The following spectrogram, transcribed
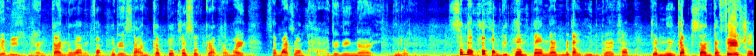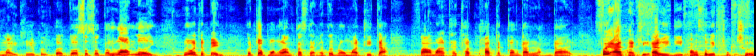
ยังมีแผงกั้นระหว่างฝั่งผู้โดยสารกับตัวคอนโซลกลางทำให้สามารถรองขาได้ง่ายๆอีกด้วยสำหรับข้าวของที่เพิ่มเติมนั้นไม่ต้องอื่นไกลครับ จะเหมือนกับซานตาเฟ่โฉมใหม่ที่เพิ่งเปิดตัวสดๆร้อนๆเลย ไม่ว่าจะเป็นกระจกมองหลังตัดแสงอัตโนมัติที่จะสามารถถ่ายทอดภาพจากกล้องด้านหลังได้ ไฟอายแผนที่ LED พร้อมสวิตช์ฉุกเฉิน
